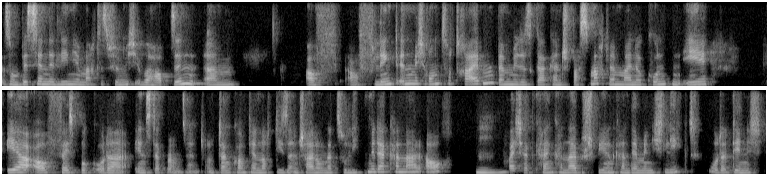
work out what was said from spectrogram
so ein bisschen eine Linie macht es für mich überhaupt Sinn, ähm, auf, auf LinkedIn mich rumzutreiben, wenn mir das gar keinen Spaß macht, wenn meine Kunden eh eher auf Facebook oder Instagram sind. Und dann kommt ja noch diese Entscheidung dazu, liegt mir der Kanal auch? Mhm. Weil ich halt keinen Kanal bespielen kann, der mir nicht liegt oder den ich,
